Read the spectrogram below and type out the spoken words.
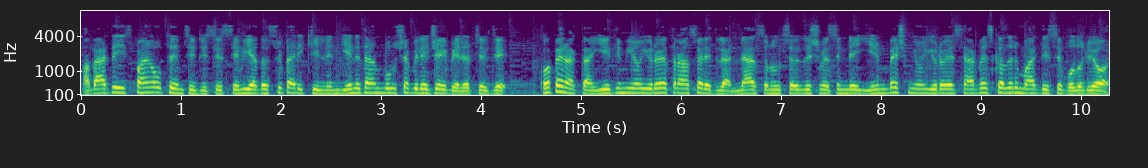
Haberde İspanyol temsilcisi Sevilla'da süper ikilinin yeniden buluşabileceği belirtildi. Kopenhag'dan 7 milyon euroya transfer edilen Nelson'un sözleşmesinde 25 milyon euroya serbest kalır maddesi bulunuyor.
